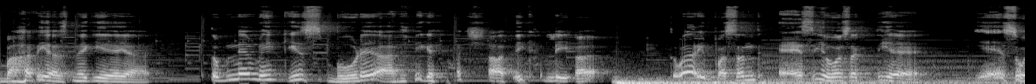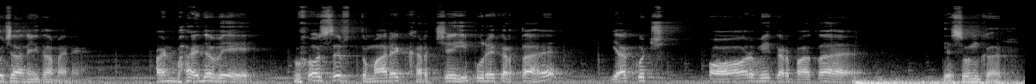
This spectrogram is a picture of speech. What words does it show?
बात ही हंसने की है यार। तुमने भी किस बूढ़े आदमी के साथ शादी कर ली तुम्हारी पसंद ऐसी हो सकती है। ये सोचा नहीं था मैंने। एंड बाय द वे वो सिर्फ़ तुम्हारे खर्चे ही पूरे करता है या कुछ और भी कर पाता है? ये सुनकर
